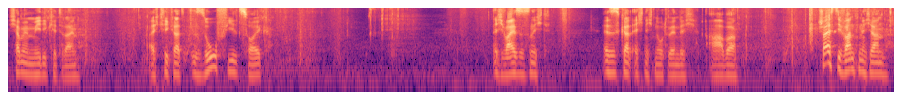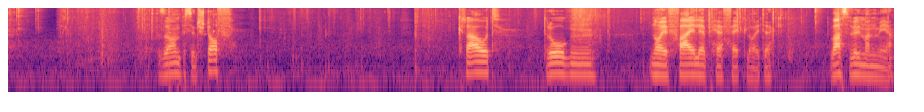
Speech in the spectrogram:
ich hau mir ein Medikit rein. Aber ich krieg gerade so viel Zeug. Ich weiß es nicht. Es ist gerade echt nicht notwendig. Aber scheiß die Wand nicht an. So, ein bisschen Stoff. Kraut. Drogen. Neue Pfeile. Perfekt, Leute. Was will man mehr?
